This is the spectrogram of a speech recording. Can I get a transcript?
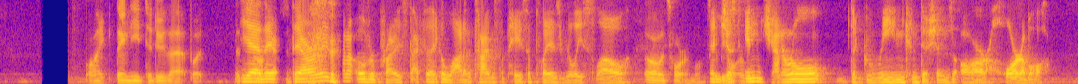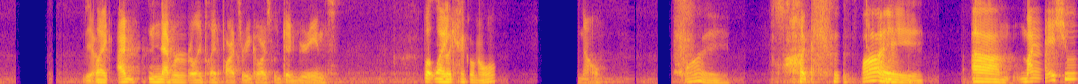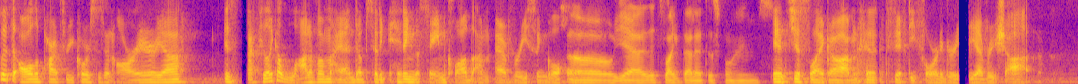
like they need to do that. But it yeah, they're they are always kind of overpriced. I feel like a lot of the times the pace of play is really slow, oh, it's horrible. It's and just horrible. in general, the green conditions are horrible. yeah. Like I've never really played a par three course with good greens, but you like, Nickol Knoll? no, Why? sucks. Why? Um, my issue with all the par three courses in our area is I feel like a lot of them I end up sitting, hitting the same club on every single hole. Oh yeah, it's like that at this point. it's just like, oh, I'm gonna hit 54 degree every shot.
